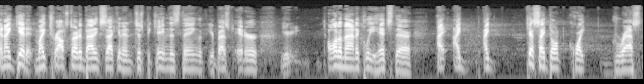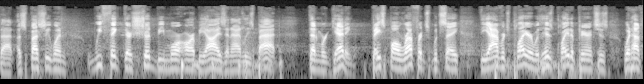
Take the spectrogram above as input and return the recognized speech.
and I get it. Mike Trout started batting second, and it just became this thing that your best hitter automatically hits there. I, I, I guess I don't quite grasp that, especially when we think there should be more RBIs in Adley's bat than we're getting baseball reference would say the average player with his plate appearances would have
